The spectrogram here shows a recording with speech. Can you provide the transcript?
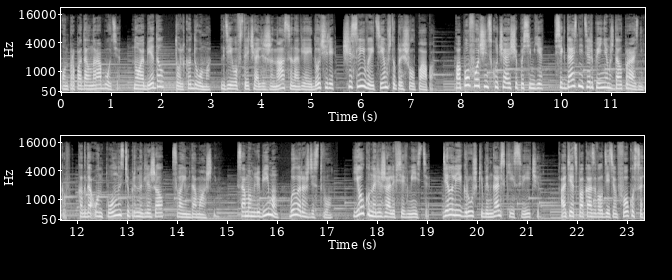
он пропадал на работе, но обедал только дома, где его встречали жена, сыновья и дочери, счастливые тем, что пришел папа. Попов, очень скучающий по семье, всегда с нетерпением ждал праздников, когда он полностью принадлежал своим домашним. Самым любимым было Рождество. Елку наряжали все вместе, делали игрушки, бенгальские свечи. Отец показывал детям фокусы,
